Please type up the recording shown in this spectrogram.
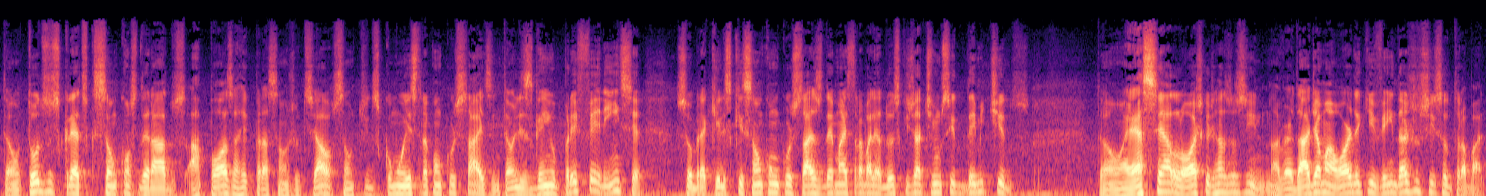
Então, todos os créditos que são considerados após a recuperação judicial são tidos como extraconcursais. Então, eles ganham preferência sobre aqueles que são concursais dos demais trabalhadores que já tinham sido demitidos. Então, essa é a lógica de raciocínio. Na verdade, é uma ordem que vem da Justiça do Trabalho.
